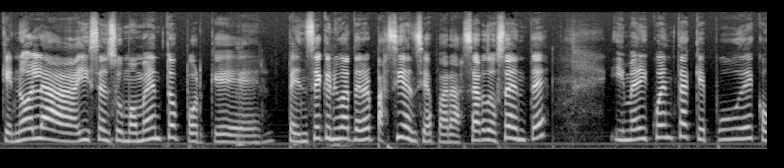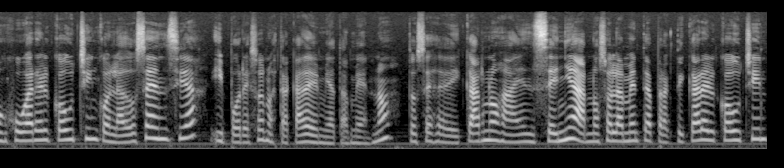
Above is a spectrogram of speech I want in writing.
que no la hice en su momento porque pensé que no iba a tener paciencia para ser docente y me di cuenta que pude conjugar el coaching con la docencia y por eso nuestra academia también, ¿no? Entonces dedicarnos a enseñar, no solamente a practicar el coaching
